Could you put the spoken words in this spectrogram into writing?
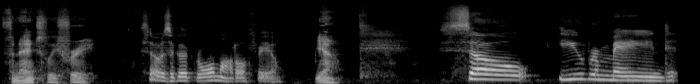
financially free. So it was a good role model for you. Yeah. So you remained,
